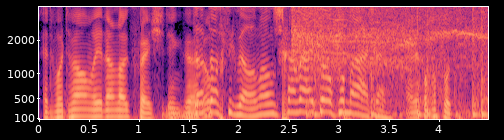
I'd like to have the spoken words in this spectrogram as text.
Het wordt wel weer een leuk feestje, denk ik. Dat Rob. dacht ik wel. En anders gaan wij het wel van maken. Ja, dat komt wel goed.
